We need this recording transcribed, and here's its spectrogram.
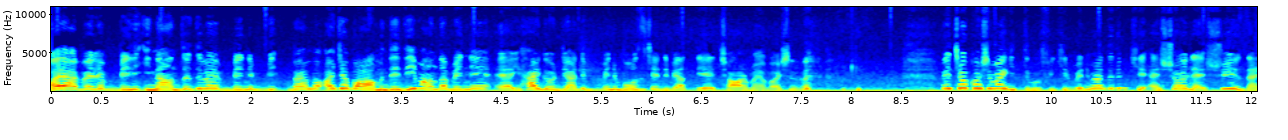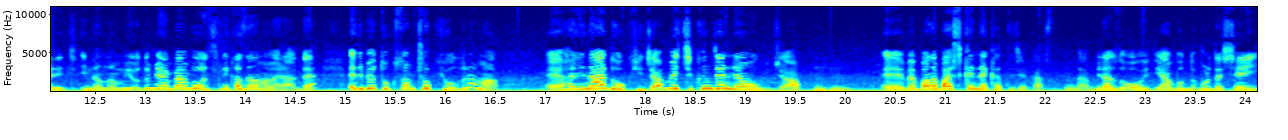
Bayağı böyle beni inandırdı ve beni ben böyle acaba mı dediğim anda beni e, her gördüğü yerde beni Boğaziçi Edebiyat diye çağırmaya başladı. ve çok hoşuma gitti bu fikir benim. Ben dedim ki e, şöyle şu yüzden hiç inanamıyordum. Yani ben Boğaziçi'ni kazanamam herhalde. Edebiyat okusam çok iyi olur ama e, hani nerede okuyacağım ve çıkınca ne olacağım? Ee, ve bana başka ne katacak aslında. Biraz oydu. Yani bu, burada şey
